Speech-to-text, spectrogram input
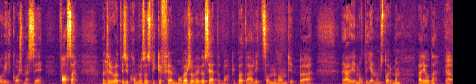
og vilkårsmessig fase. Jeg tror at Hvis vi kommer oss et stykke fremover, så vil vi jo se tilbake på dette her litt som en sånn type ja, Vi måtte gjennom stormen-periode. Ja.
